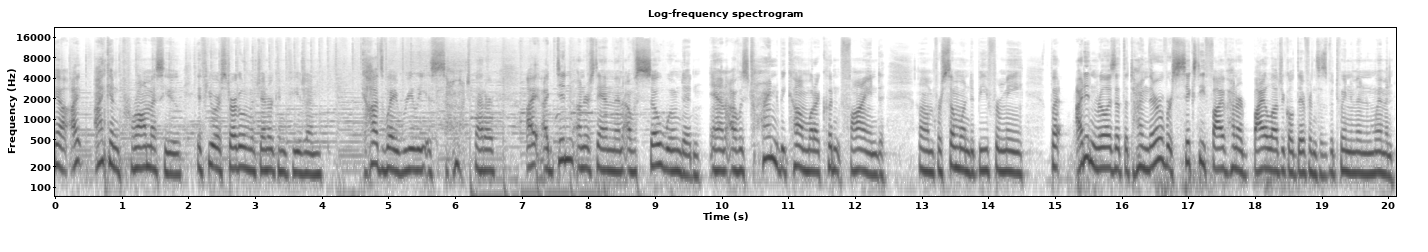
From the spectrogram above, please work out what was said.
Yeah, I, I can promise you, if you are struggling with gender confusion, God's way really is so much better. I, I didn't understand then. I was so wounded, and I was trying to become what I couldn't find um, for someone to be for me. But I didn't realize at the time there are over 6,500 biological differences between men and women.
